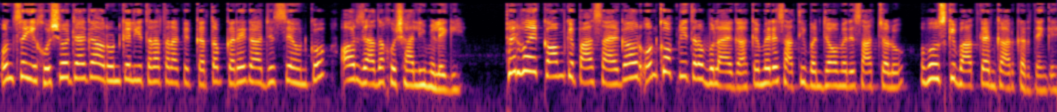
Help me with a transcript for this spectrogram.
ان سے یہ خوش ہو جائے گا اور ان کے لیے طرح طرح کے کرتب کرے گا، جس سے ان کو اور زیادہ خوشحالی ملے گی۔ پھر وہ ایک قوم کے پاس آئے گا اور ان کو اپنی طرف بلائے گا کہ میرے ساتھی بن جاؤ، میرے ساتھ چلو، وہ اس کی بات کا انکار کر دیں گے،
